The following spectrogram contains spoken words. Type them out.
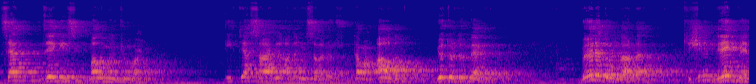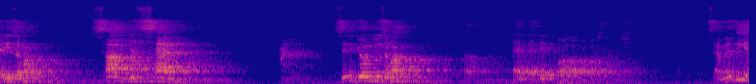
sen zenginsin, malın mülkün var. İhtiyaç sahibi adı insan arıyorsun. Tamam aldın, götürdün, verdin. Böyle durumlarda kişinin direkt verdiği zaman sadece sen seni gördüğü zaman el etek bağlama başlamış. Sen verdin ya.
